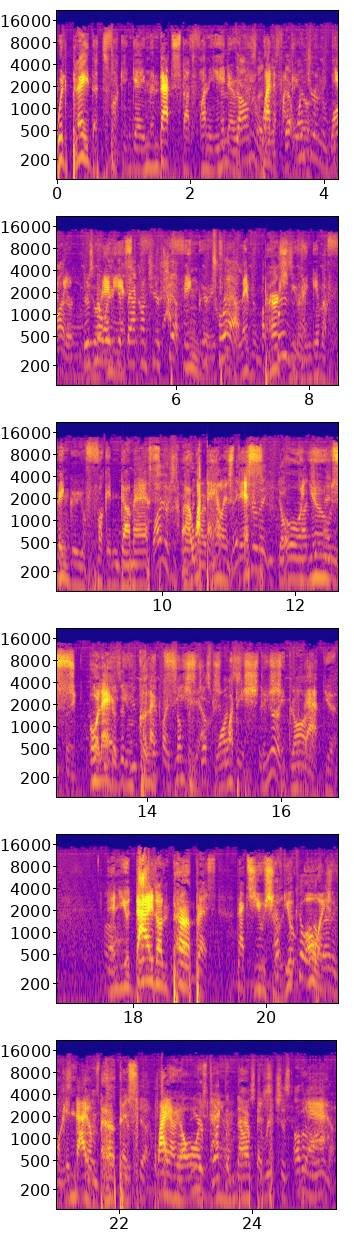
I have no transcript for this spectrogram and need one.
would play that fucking game, and that's not funny either. Why the fuck once you you're in the water, there's no way to get back onto your ship. Finger. You're not a trapped, living person. You can give a finger, you fucking dumbass. Uh, what the hell is this? sure that you don't Oh, you anything. s- Because Oleg, if you collect hit by something seashells. just What is the shit with that? You, and you died on purpose. That's usual. You You always fucking die on us back to your purpose. Why are you Your always dying on to purpose? reach this other yeah. marina.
